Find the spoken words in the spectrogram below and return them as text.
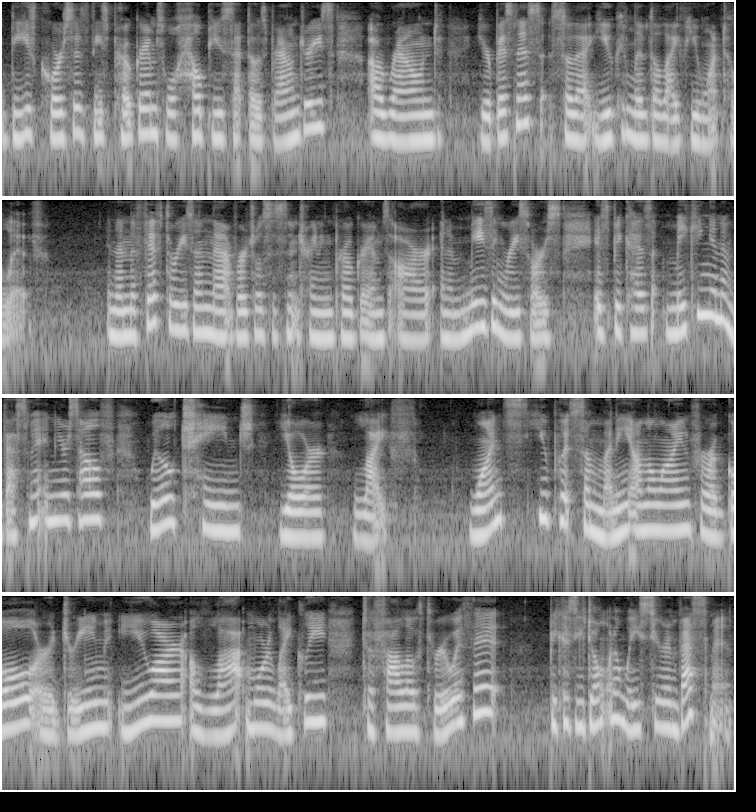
these courses, these programs will help you set those boundaries around your business so that you can live the life you want to live. And then the fifth reason that virtual assistant training programs are an amazing resource is because making an investment in yourself will change your life. Once you put some money on the line for a goal or a dream, you are a lot more likely to follow through with it because you don't want to waste your investment.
